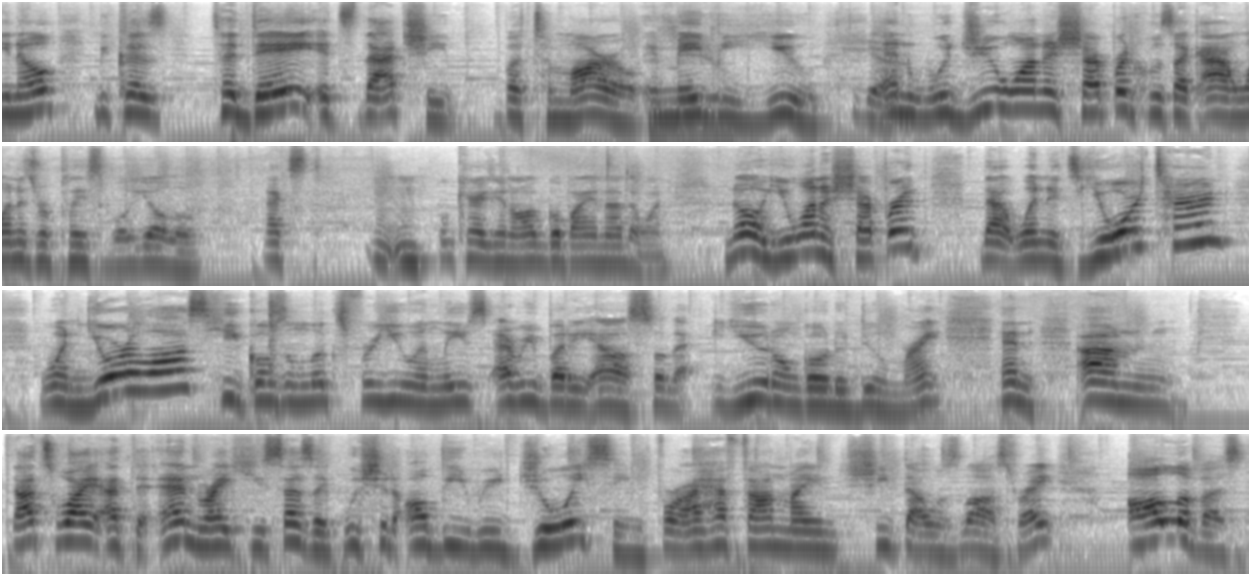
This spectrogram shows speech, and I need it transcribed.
You know, because today it's that sheep, but tomorrow it may be you. Yeah. And would you want a shepherd who's like, ah, one is replaceable, YOLO. Next. Who cares? You know, I'll go buy another one. No, you want a shepherd that when it's your turn, when you're lost, he goes and looks for you and leaves everybody else so that you don't go to doom, right? And um that's why at the end, right, he says like we should all be rejoicing for I have found my sheep that was lost, right? All of us,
